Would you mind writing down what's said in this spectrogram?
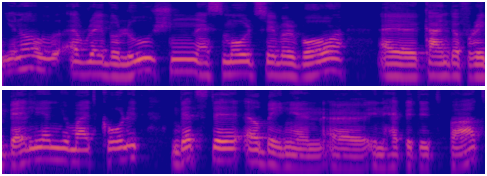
you know, a revolution, a small civil war, a kind of rebellion, you might call it. That's the Albanian uh, inhabited part.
